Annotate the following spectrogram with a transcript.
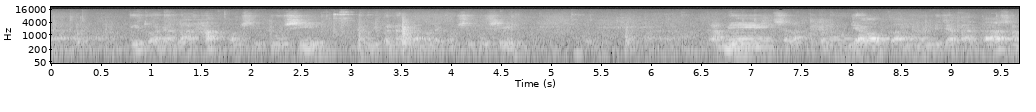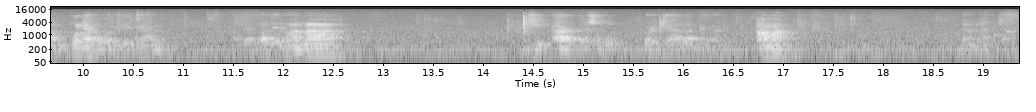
Eh, itu adalah hak konstitusi dan dibenarkan oleh konstitusi. Eh, kami selaku penanggung jawab keamanan di Jakarta sangat punya kepentingan agar bagaimana JR tersebut berjalan dengan aman dan lancar.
